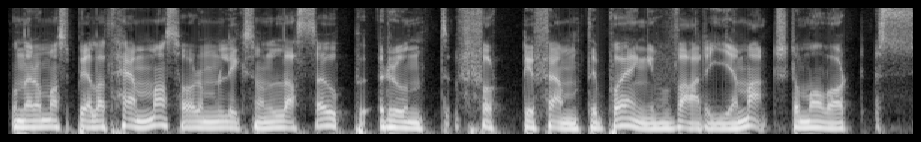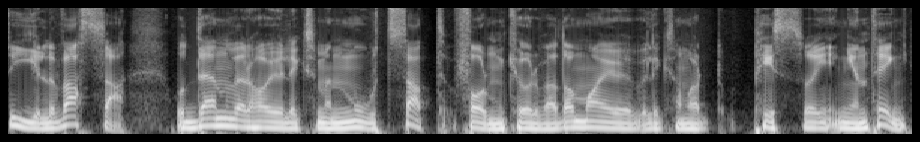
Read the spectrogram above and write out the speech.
och när de har spelat hemma så har de liksom lassat upp runt 40-50 poäng varje match. De har varit sylvassa och Denver har ju liksom en motsatt formkurva. De har ju liksom varit piss och ingenting.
